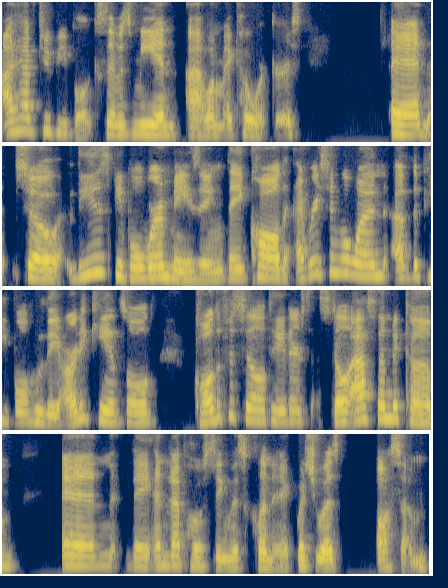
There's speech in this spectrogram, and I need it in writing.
I have two people because it was me and uh, one of my coworkers. And so these people were amazing. They called every single one of the people who they already canceled, called the facilitators, still asked them to come, and they ended up hosting this clinic, which was awesome.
